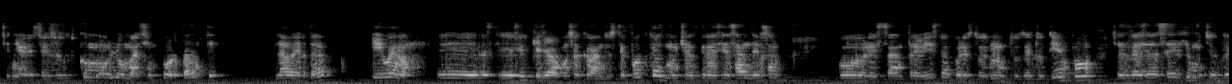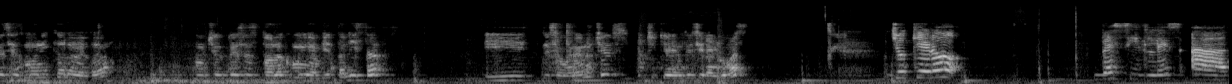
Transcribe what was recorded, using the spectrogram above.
Señores, eso es como lo más importante, la verdad. Y bueno, eh, les quería decir que ya vamos acabando este podcast. Muchas gracias, Anderson, por esta entrevista, por estos minutos de tu tiempo. Muchas gracias Sergio, muchas gracias Mónica, la verdad. Muchas gracias a toda la comunidad ambientalista. Y deseo buenas noches. Si quieren decir algo más. Yo quiero decirles a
